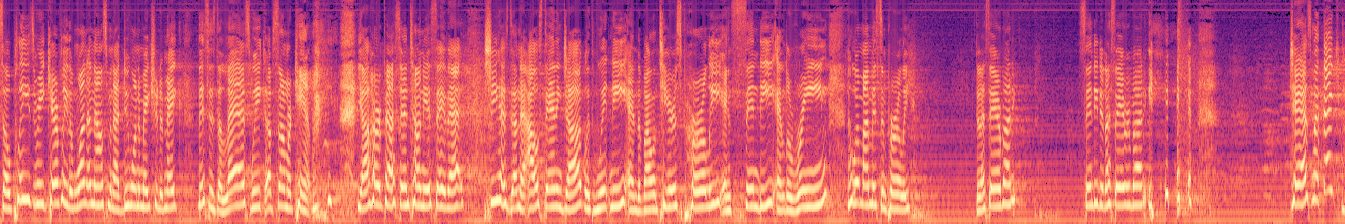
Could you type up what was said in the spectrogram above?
So please read carefully. The one announcement I do want to make sure to make this is the last week of summer camp. Y'all heard Pastor Antonia say that. She has done an outstanding job with Whitney and the volunteers, Pearlie and Cindy and Lorene. Who am I missing, Pearlie? Did I say everybody? Cindy, did I say everybody? Jasmine, thank you.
